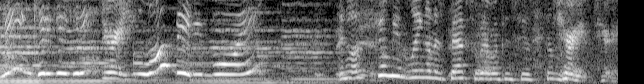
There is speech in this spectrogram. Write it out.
Ming, kitty, kitty, kitty. Jerry. Hello, baby boy. And let's film him laying on his back so Grandma can see his stomach. Jerry, Jerry.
